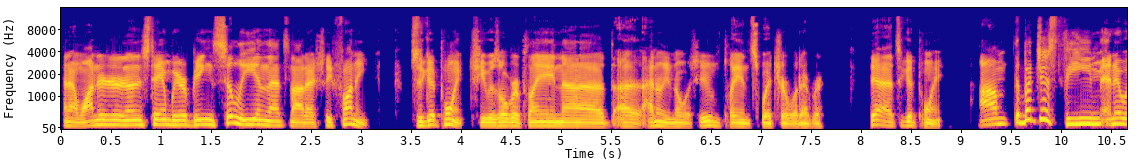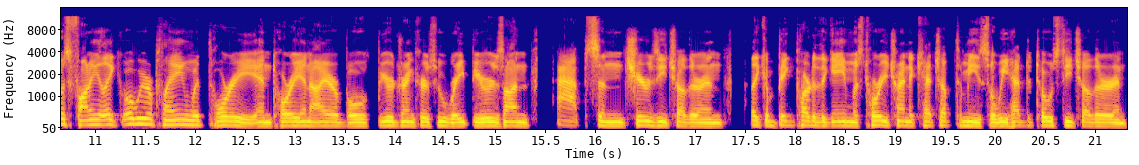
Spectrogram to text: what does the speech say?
And I wanted her to understand we were being silly and that's not actually funny. Which is a good point. She was over playing, uh, uh I don't even know what she was playing Switch or whatever. Yeah, it's a good point. Um, but just theme, and it was funny. Like what we were playing with Tori, and Tori and I are both beer drinkers who rate beers on apps and cheers each other. And like a big part of the game was Tori trying to catch up to me, so we had to toast each other, and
